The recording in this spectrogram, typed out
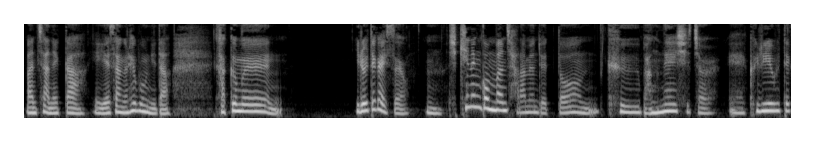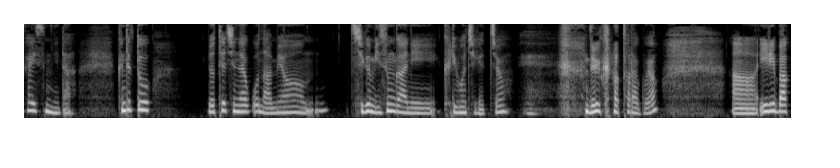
많지 않을까 예상을 해봅니다. 가끔은 이럴 때가 있어요. 음, 시키는 것만 잘하면 됐던 그 막내 시절, 예, 그리울 때가 있습니다. 근데 또 몇 해 지나고 나면 지금 이 순간이 그리워지겠죠? 예, 늘 그렇더라고요. 아, 일이 막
